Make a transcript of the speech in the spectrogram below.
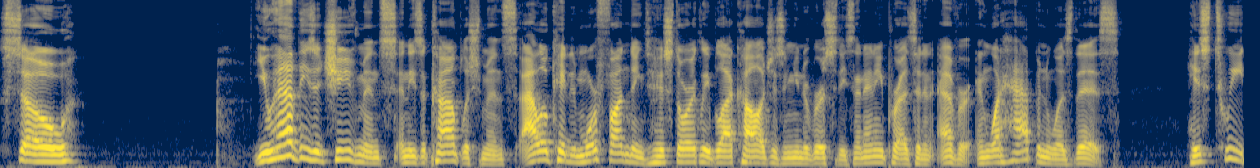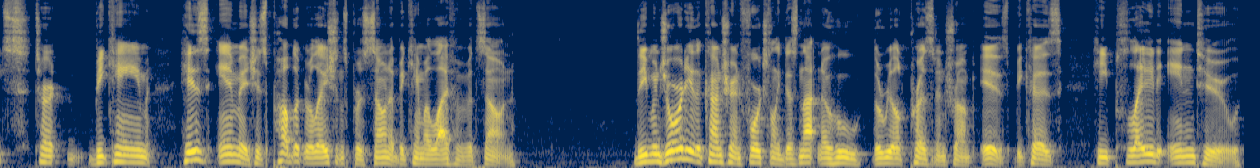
So, you have these achievements and these accomplishments allocated more funding to historically black colleges and universities than any president ever. And what happened was this his tweets became his image, his public relations persona became a life of its own. The majority of the country, unfortunately, does not know who the real President Trump is because he played into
